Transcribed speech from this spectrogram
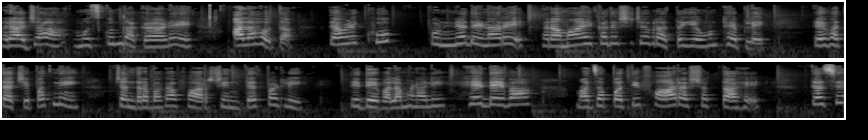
राजा मुचकुंदाकडे आला होता. त्यावेळी खूप पुण्य देणारे रमा एकादशीचे व्रत येऊन ठेपले. तेव्हा त्याची पत्नी चंद्रभागा फार चिंतेत पडली. ती देवाला म्हणाली हे देवा माझा पती फार अशक्त आहे. त्याचे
